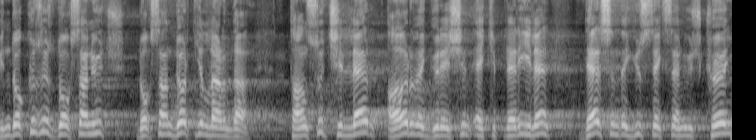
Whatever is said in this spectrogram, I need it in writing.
1993-94 yıllarında Tansu Çiller Ağır ve Güreş'in ekipleriyle Dersim'de 183 köy,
